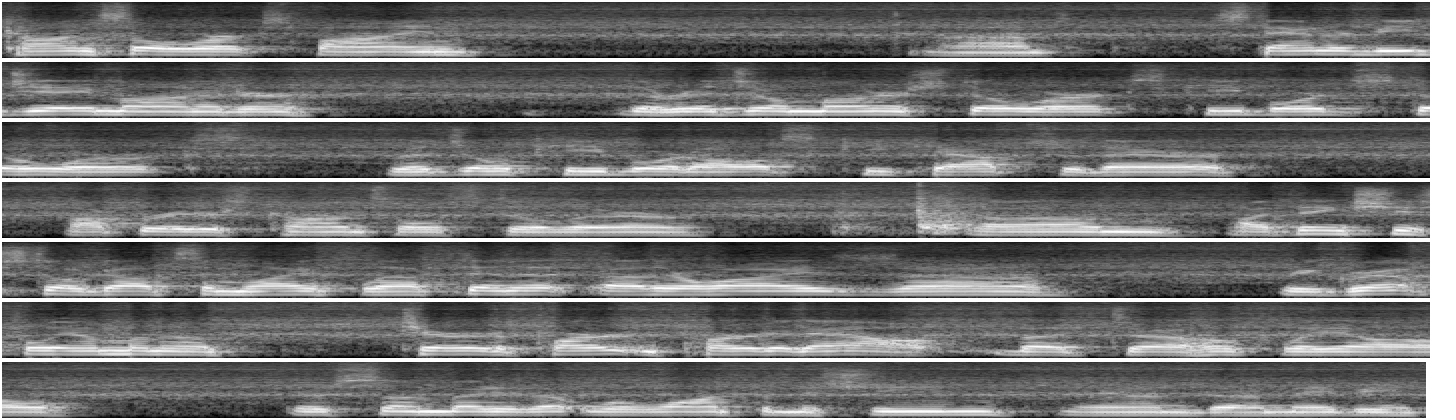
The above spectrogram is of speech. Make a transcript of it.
console works fine. Uh, Standard VGA monitor. The original monitor still works. Keyboard still works. Original keyboard, all its keycaps are there. Operator's console still there. Um, I think she's still got some life left in it. Otherwise, uh, regretfully, I'm going to tear it apart and part it out. But uh, hopefully, I'll there's somebody that will want the machine and uh, maybe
